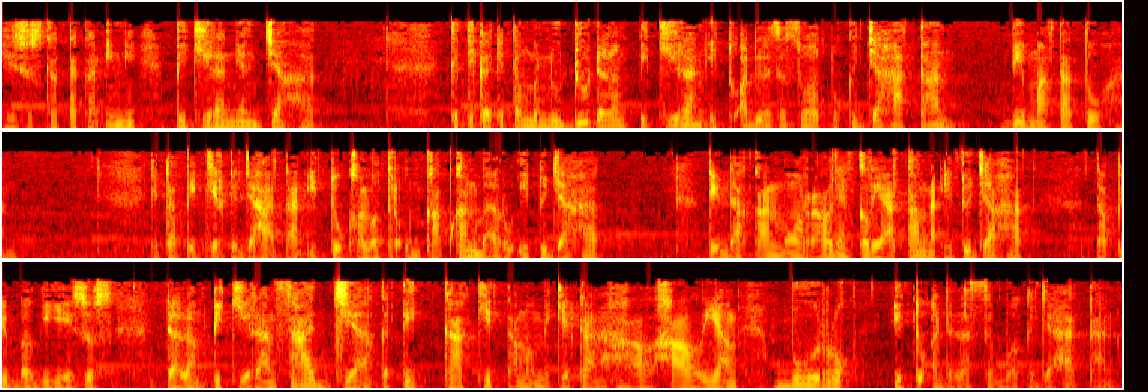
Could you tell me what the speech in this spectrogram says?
Yesus katakan ini pikiran yang jahat. Ketika kita menuduh dalam pikiran itu adalah sesuatu kejahatan di mata Tuhan. Kita pikir kejahatan itu kalau terungkapkan baru itu jahat. Tindakan moral yang kelihatan nah itu jahat. Tapi bagi Yesus dalam pikiran saja ketika kita memikirkan hal-hal yang buruk itu adalah sebuah kejahatan.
